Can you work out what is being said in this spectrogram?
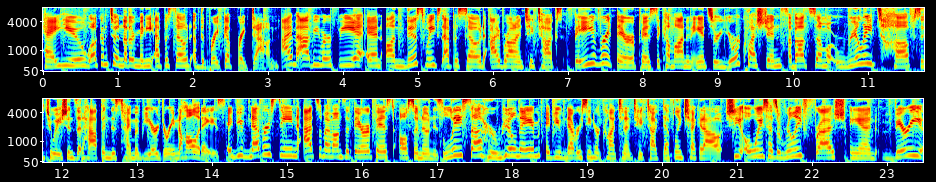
Hey, you. Welcome to another mini episode of the Breakup Breakdown. I'm Abby Murphy, and on this week's episode, I brought on TikTok's favorite therapist to come on and answer your questions about some really tough situations that happen this time of year during the holidays. If you've never seen at So My Mom's a Therapist, also known as Lisa, her real name, if you've never seen her content on TikTok, definitely check it out. She always has a really fresh and very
